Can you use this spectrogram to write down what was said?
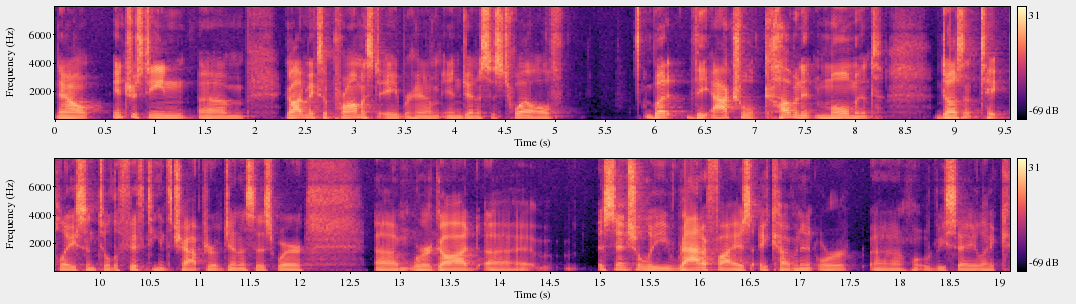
Now, interesting, um, God makes a promise to Abraham in Genesis 12, but the actual covenant moment doesn't take place until the 15th chapter of Genesis, where um, where God uh, essentially ratifies a covenant, or uh, what would we say, like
